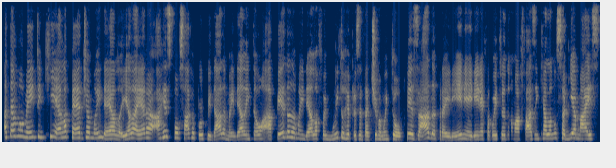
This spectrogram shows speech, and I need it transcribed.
Até o momento em que ela perde a mãe dela, e ela era a responsável por cuidar da mãe dela, então a perda da mãe dela foi muito representativa, muito pesada para Irene. A Irene acabou entrando numa fase em que ela não sabia mais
